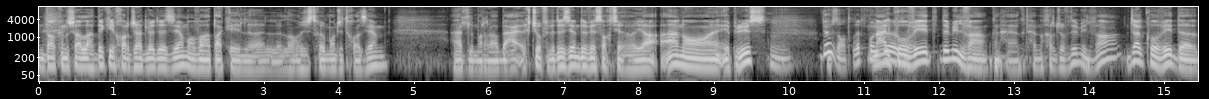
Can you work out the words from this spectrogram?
دونك ان شاء الله dès qu'il خرج هذا لو دوزيام on va attaquer le- le- l'enregistrement du troisième هاد المرة بع- شوف le deuxième devait sortir il y a un an et plus deux ans, تقدر تقول مع deux ans. الكوفيد 2020 كان ح- كنت حاب نخرجوا في 2020 جا الكوفيد آه،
